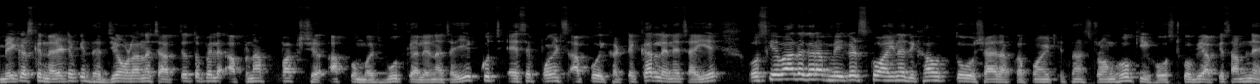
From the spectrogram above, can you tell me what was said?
मेकर्स के नैरेटिव की धज्जियाँ उड़ाना चाहते हो तो पहले अपना पक्ष आपको मज़बूत कर लेना चाहिए। कुछ ऐसे पॉइंट्स आपको इकट्ठे कर लेने चाहिए। उसके बाद अगर आप मेकर्स को आईना दिखाओ तो शायद आपका पॉइंट इतना स्ट्रांग हो कि होस्ट को भी आपके सामने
